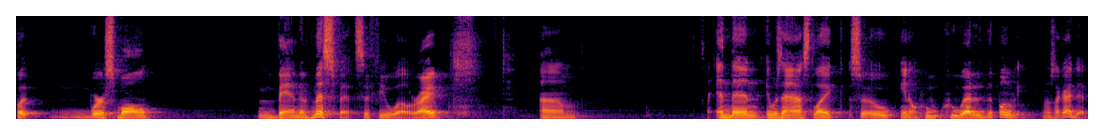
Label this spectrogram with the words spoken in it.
but we're a small band of misfits, if you will, right? Um, and then it was asked, like, so, you know, who, who edited the movie? And I was like, I did.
